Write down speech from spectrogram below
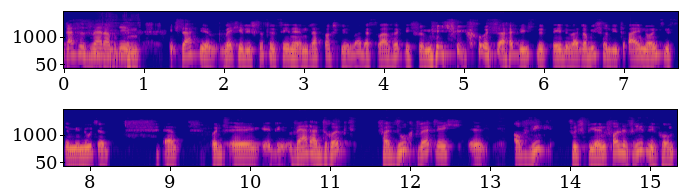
das ist Werder Bremen. Ich sag dir, welche die Schlüsselszene im Gladbach-Spiel war. Das war wirklich für mich die großartigste Szene. War, glaube ich, schon die 93. Minute. Und äh, Werder drückt, versucht wirklich äh, auf Sieg zu spielen, volles Risiko.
